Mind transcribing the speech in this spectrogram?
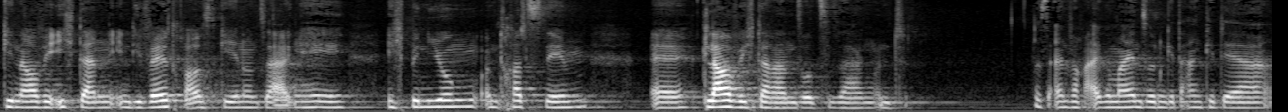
genau wie ich dann in die Welt rausgehen und sagen, hey, ich bin jung und trotzdem äh, glaube ich daran sozusagen. Und Das ist einfach allgemein so ein Gedanke, der,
